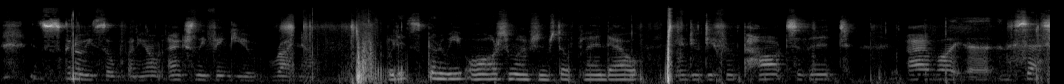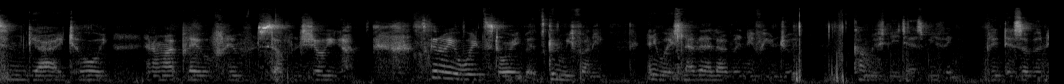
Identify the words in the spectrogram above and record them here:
it's gonna be so funny. I'm actually thinking right now. But it's gonna be awesome. I have some stuff planned out and do different parts of it. I have like uh, an assassin guy toy, and I might play with him and stuff and show you guys. It's gonna be a weird story, but it's gonna be funny. Anyways, love it a like if you enjoy, come with me. need to ask me. Click that sub button.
